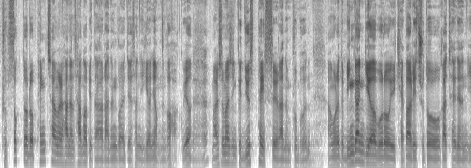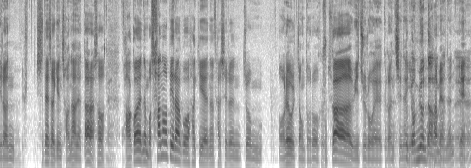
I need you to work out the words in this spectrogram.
급속도로 팽창을 하는 산업이다라는 거에 대해서는 이견이 없는 것 같고요. 네. 말씀하신 그 뉴스페이스라는 부분 아무래도 민간 기업으로 이 개발이 주도가 되는 이런 시대적인 전환에 따라서 과거에는 뭐 산업이라고 하기에는 사실은 좀 어려울 정도로 국가 위주로의 그런 진행이 몇몇 나라가. 하면은 네. 예,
